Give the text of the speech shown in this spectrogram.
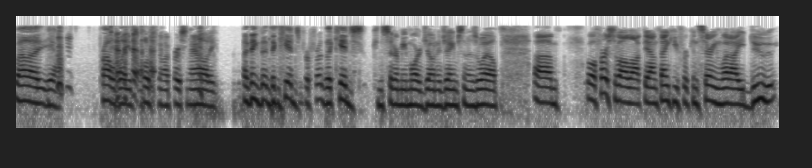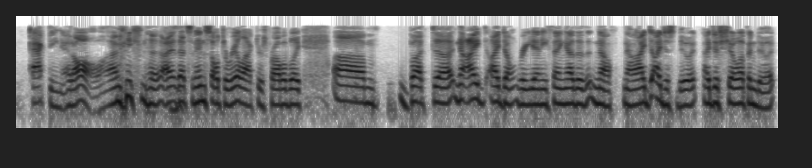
well, uh, yeah, probably it's close to my personality. I think that the kids prefer the kids consider me more Jonah Jameson as well. Um, well, first of all, lockdown. Thank you for considering what I do acting at all. I mean, I, that's an insult to real actors, probably. Um, but uh, no, I I don't read anything other than no, no. I I just do it. I just show up and do it.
